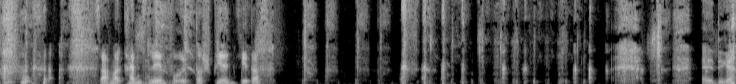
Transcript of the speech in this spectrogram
Sag mal, kann Leben verrückter spielen? Geht das? Ey, Digga.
